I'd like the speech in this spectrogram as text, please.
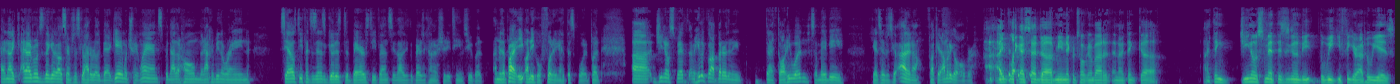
and like, and everyone's thinking, oh, San Francisco had a really bad game with Trey Lance, but now they're home. They're not going to be in the rain. Seattle's defense isn't as good as the Bears' defense. You know, I think the Bears are kind of a shitty team too. But I mean, they're probably on equal footing at this point. But uh Geno Smith, I mean, he looked a lot better than he than I thought he would. So maybe against San Francisco, I don't know. Fuck it, I'm gonna go over. I, I like I said, uh, me and Nick were talking about it, and I think uh, I think Geno Smith. This is going to be the week you figure out who he is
